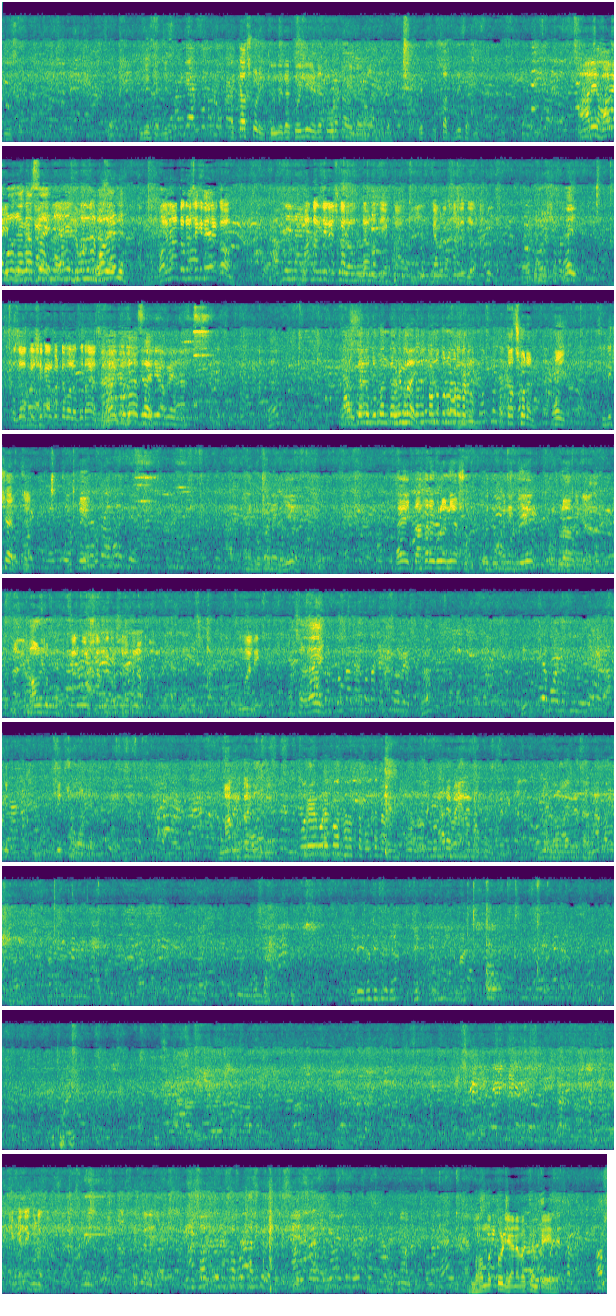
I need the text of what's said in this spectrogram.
জি sir. Sir, জি sir জি sir. এক কাজ করি তুই যেটা কইলি এটা তো উল্টা হইল। আমার মধ্যে। স্যার জি স্যার। আরে কোনো জায়গা আছে? বলেন। মাদক আছে কিনা দেখো মাদক জিজ্ঞেস করো দাও না একটা। ক্যামেরার সামনে দিও না। ওকে ওকে স্বীকার করতে বলো কোথায় আছে? কোথায় আছে? হ্যাঁ? দোকান তন্ন তন্ন করে এক কাজ করেন। এই সিদ্দিক সাহেব আপনি ওই দোকানে গিয়ে, এই টাকার এগুলো নিয়ে আসুন ওই দোকানে গিয়ে ওগুলো কাউন্ট করতে আচ্ছা? ওরে ওরে কথাবার্তা বলতে না এটা এটা দেখি এটা এখানে ঘোরা যাবে মোহাম্মদপুর জেনেভা ক্যাম্পে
